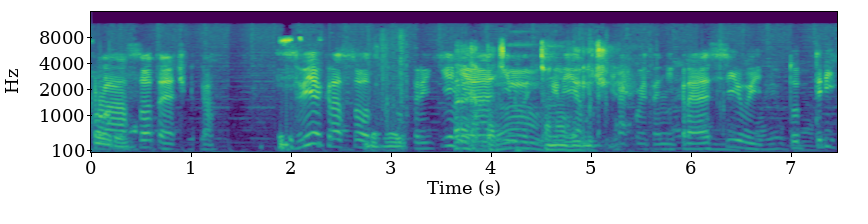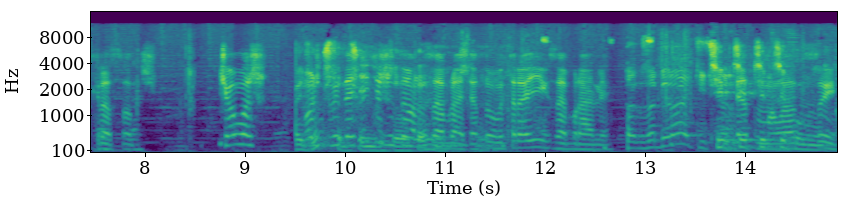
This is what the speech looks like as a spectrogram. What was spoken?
Красоточка. Две красотки, прикинь, Эх, я пацаны, один хрен какой-то некрасивый. Тут три красоточки. Че ваш, может вы дадите жетоны забрать, а то вы троих забрали. Так забирайте, чё? Молодцы.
